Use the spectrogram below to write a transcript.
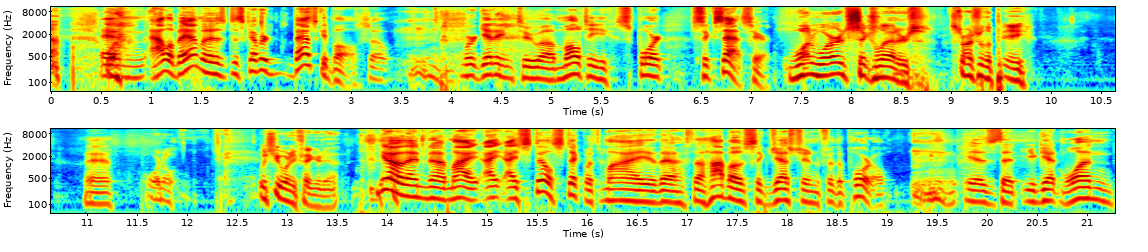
and Alabama has discovered basketball. So we're getting to uh, multi-sport success here. One word, six letters. Starts with a P. Yeah. Portal. Which you already figured out. You know, then uh, my I, I still stick with my the the Habbo suggestion for the portal is that you get one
